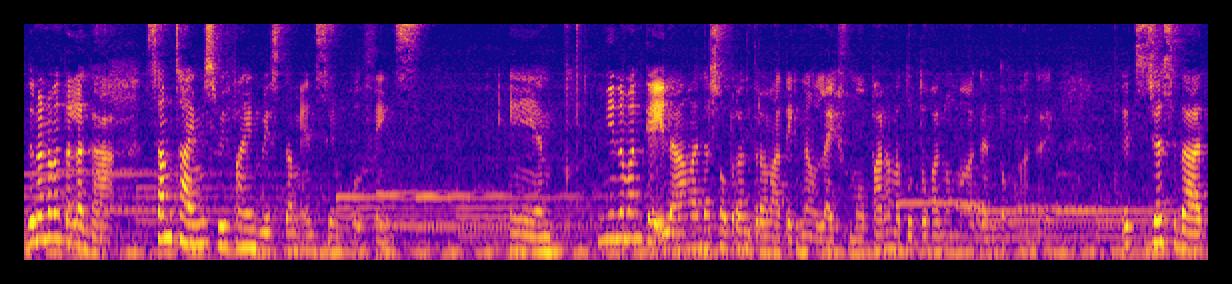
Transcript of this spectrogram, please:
ganoon naman talaga. Sometimes we find wisdom in simple things. And hindi naman kailangan na sobrang dramatic ng life mo para matuto ka ng mga ganitong bagay. It's just that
